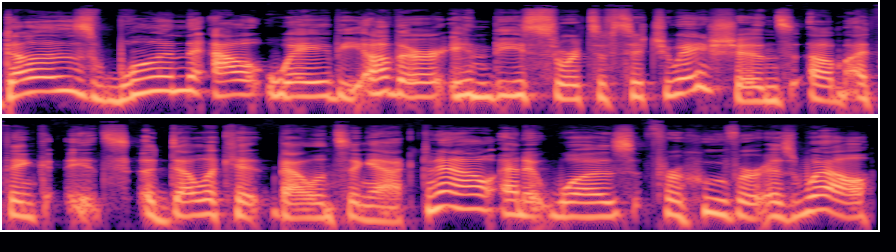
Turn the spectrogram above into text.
does one outweigh the other in these sorts of situations? Um, I think it's a delicate balancing act now, and it was for Hoover as well.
